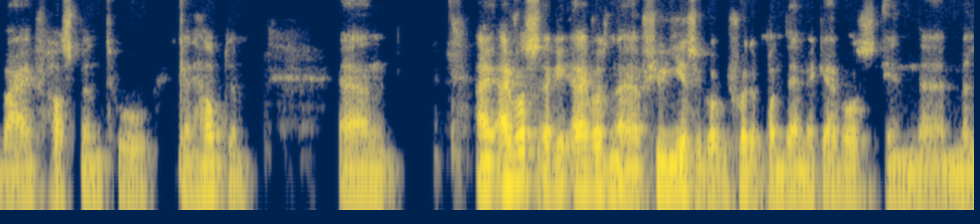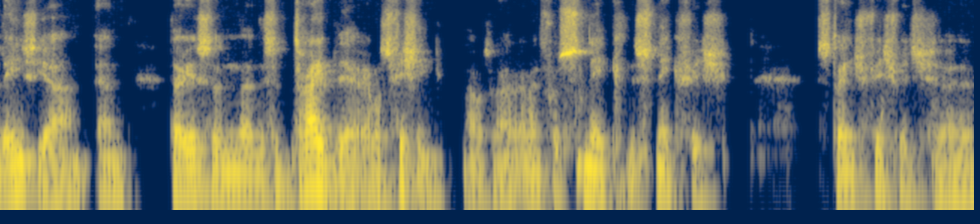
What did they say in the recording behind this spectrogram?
wife, husband who can help them. And I, I was I was a few years ago before the pandemic. I was in uh, Malaysia, and there is an uh, there's a tribe there. I was fishing. I was I went for snake the snake fish, strange fish which uh,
